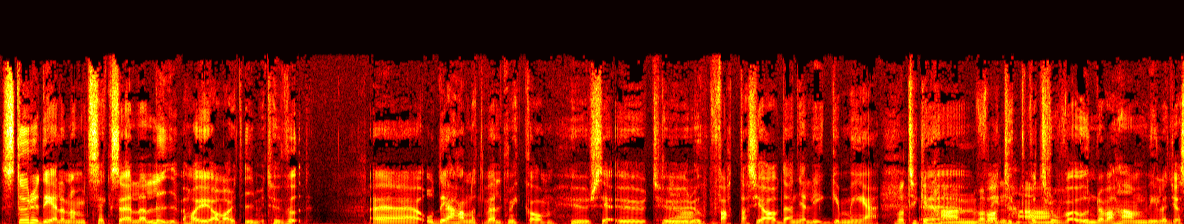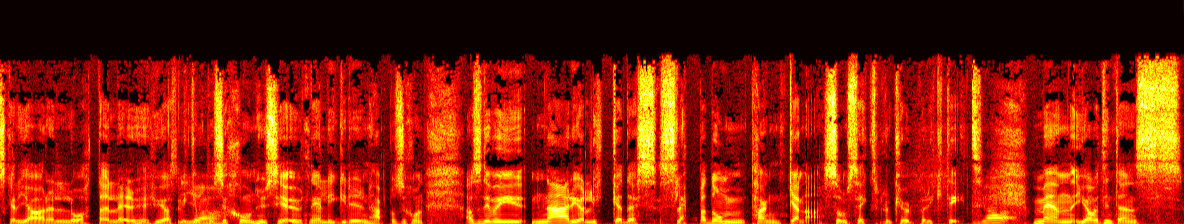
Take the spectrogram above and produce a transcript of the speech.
större delen av mitt sexuella liv har ju jag varit i mitt huvud. Eh, och det har handlat väldigt mycket om hur ser jag ut, hur Ja. uppfattas jag av den jag ligger med. Vad tycker Eh, han, vad, vill tyck- han? vad tror, vad- undrar vad han vill att jag ska göra eller låta eller hur jag, vilken Ja. position, hur ser jag ut när jag ligger i den här positionen. Alltså det var ju när jag lyckades släppa de tankarna som sex blev kul på riktigt. Ja. Men jag vet inte ens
